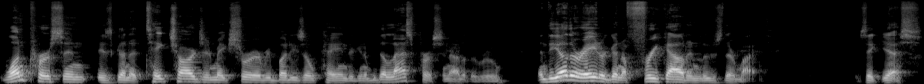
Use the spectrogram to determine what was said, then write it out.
One person is going to take charge and make sure everybody's okay, and they're going to be the last person out of the room. And the other eight are going to freak out and lose their mind. He's like, yes.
